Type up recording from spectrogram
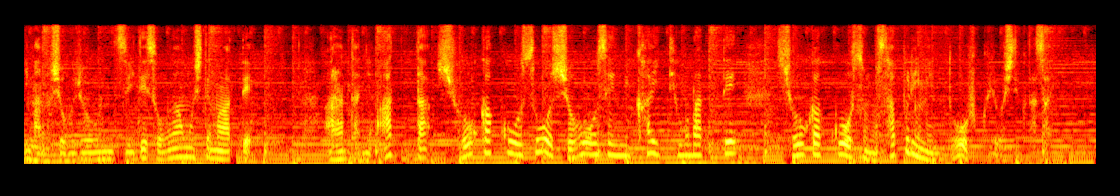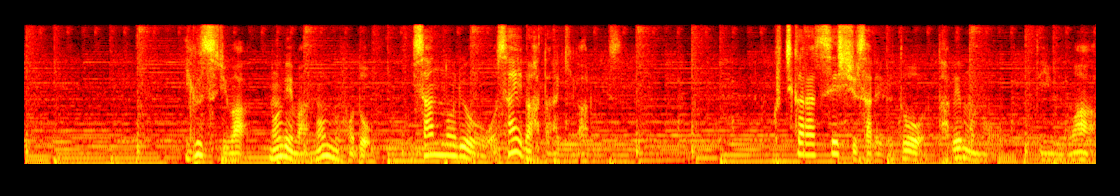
今の症状について相談をしてもらってあなたに合った消化酵素を処方箋に書いてもらって消化酵素のサプリメントを服用してください。胃薬は飲めば飲むほど酸の量を抑える働きがあるんです。口から摂取されると食べ物っていうのは、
